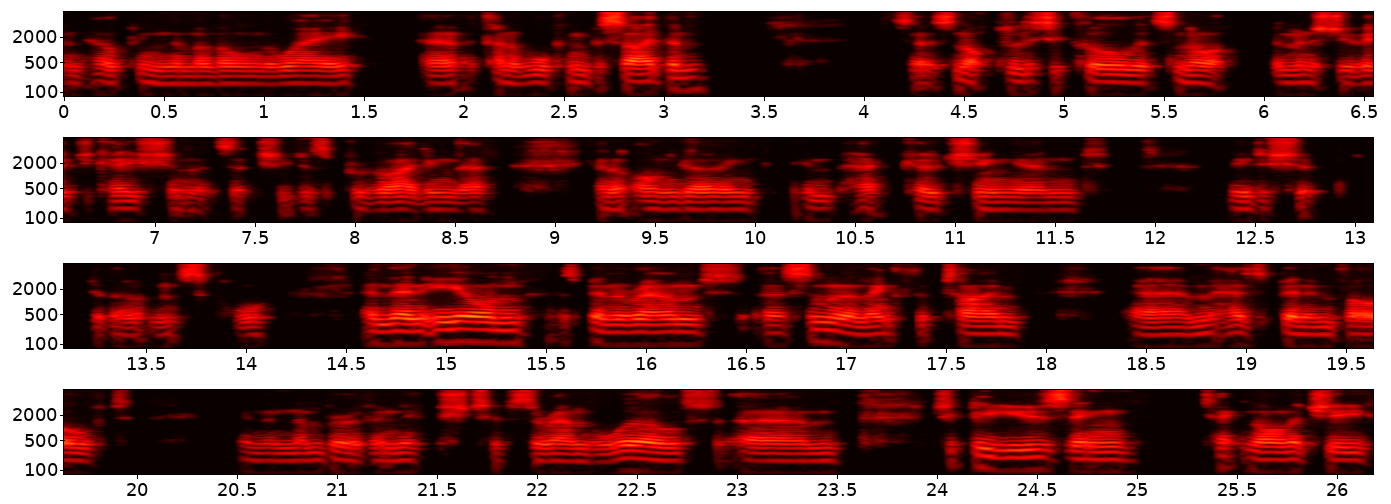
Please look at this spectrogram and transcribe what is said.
and helping them along the way, uh, kind of walking beside them. So it's not political, it's not the Ministry of Education, it's actually just providing that kind of ongoing impact coaching and leadership development support. And then Eon has been around a similar length of time, um, has been involved in a number of initiatives around the world, um, particularly using technology,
